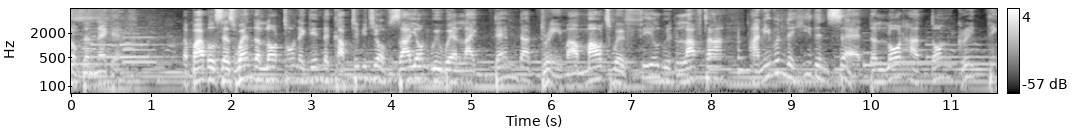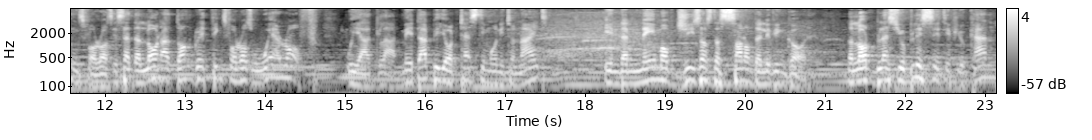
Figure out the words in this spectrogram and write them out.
Of the Negev. The Bible says, when the Lord turned again the captivity of Zion, we were like them that dream. Our mouths were filled with laughter. And even the heathen said, the Lord hath done great things for us. He said, the Lord hath done great things for us, whereof we are glad. May that be your testimony tonight. In the name of Jesus, the Son of the living God. The Lord bless you. Please sit if you can.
